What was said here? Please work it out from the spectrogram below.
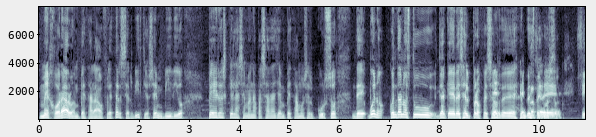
mejorar o empezar a ofrecer servicios en vídeo pero es que la semana pasada ya empezamos el curso de, bueno, cuéntanos tú, ya que eres el profesor de, este curso. sí,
